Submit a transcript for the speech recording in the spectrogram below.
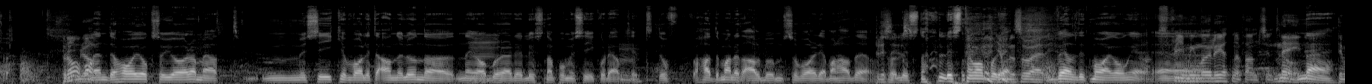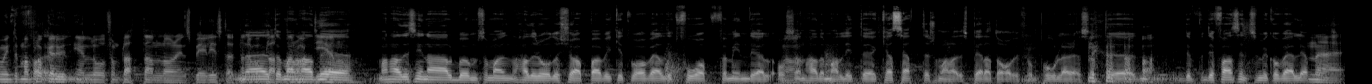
Tror jag. Bra. Men det har ju också att göra med att musiken var lite annorlunda när Mm. jag började lyssna på musik ordentligt. Då f- hade man ett album så var det det man hade. Och Så Precis. lyssnade, lyssnade man på Ja, det är det. väldigt många gånger. Eh, Streamingmöjligheterna fanns inte Nej, då. Nej. det var inte man plockade ut en låt från plattan och la en spellista. Utan Nej, utan man igenom. hade, man hade sina album som man hade råd att köpa, vilket var väldigt få för min del. Och sen hade man lite kassetter som man hade spelat av ifrån polare. Så att, eh, det, det fanns inte så mycket att välja på. Nej.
